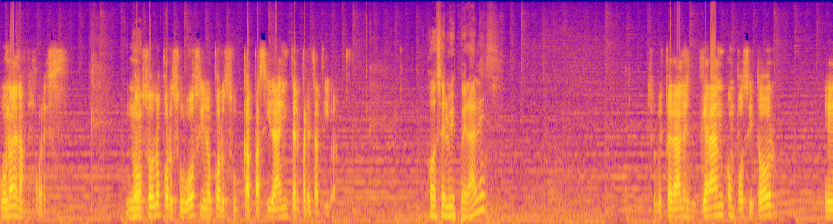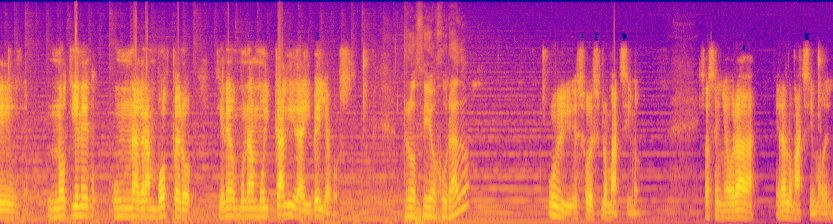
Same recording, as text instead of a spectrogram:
Una de las mejores. No oh. solo por su voz, sino por su capacidad interpretativa. José Luis Perales. Luis Perales, gran compositor, eh, no tiene una gran voz, pero tiene una muy cálida y bella voz. Rocío Jurado. Uy, eso es lo máximo. Esa señora era lo máximo en,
